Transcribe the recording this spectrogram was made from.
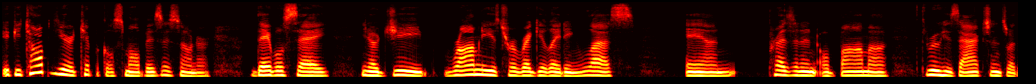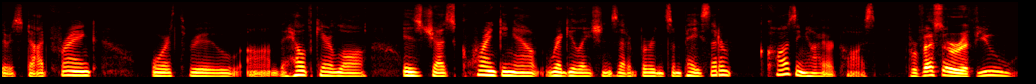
If you talk to your typical small business owner, they will say, you know, gee, Romney is for regulating less, and President Obama, through his actions, whether it's Dodd Frank or through um, the health care law, is just cranking out regulations at a burdensome pace that are causing higher costs. Professor, if you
